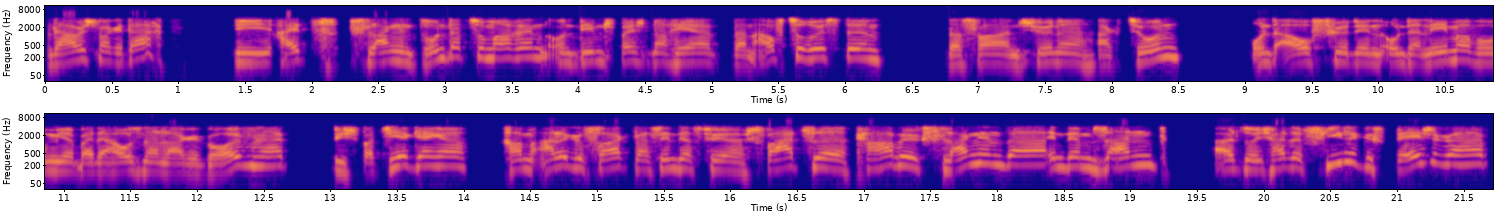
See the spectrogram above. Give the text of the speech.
Und da habe ich mal gedacht, die Heizschlangen drunter zu machen und dementsprechend nachher dann aufzurüsten. Das war eine schöne Aktion. Und auch für den Unternehmer, wo mir bei der Außenanlage geholfen hat. Die Spaziergänger haben alle gefragt, was sind das für schwarze Kabelschlangen da in dem Sand. Also ich hatte viele Gespräche gehabt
